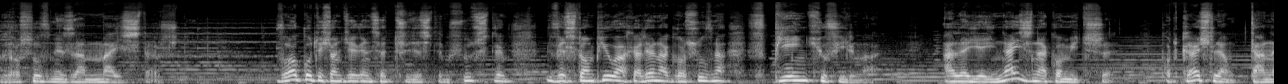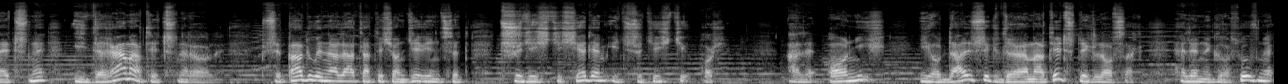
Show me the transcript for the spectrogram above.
grosówny za majstersztyk. W roku 1936 wystąpiła Helena Grosówna w pięciu filmach, ale jej najznakomitsze, podkreślę, taneczne i dramatyczne role przypadły na lata 1937 i 1938. Ale o nich i o dalszych dramatycznych losach Heleny Grosówny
